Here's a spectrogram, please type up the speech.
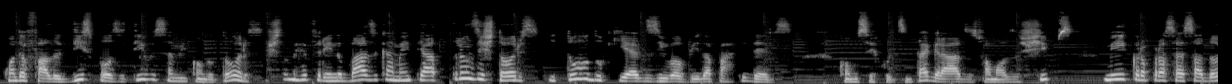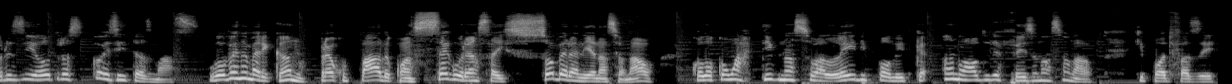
quando eu falo dispositivos semicondutores, estou me referindo basicamente a transistores e tudo o que é desenvolvido a partir deles, como circuitos integrados, os famosos chips, microprocessadores e outras coisitas más. O governo americano, preocupado com a segurança e soberania nacional, colocou um artigo na sua Lei de Política Anual de Defesa Nacional, que pode fazer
